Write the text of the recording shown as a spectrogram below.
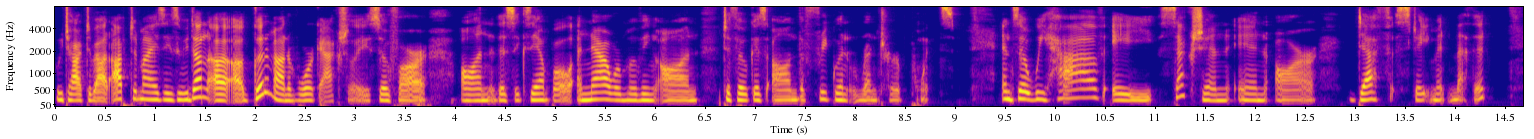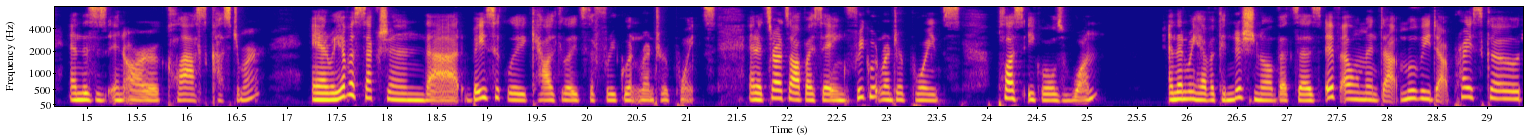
We talked about optimizing. So we've done a, a good amount of work actually so far on this example. And now we're moving on to focus on the frequent renter points. And so we have a section in our def statement method and this is in our class customer. And we have a section that basically calculates the frequent renter points. And it starts off by saying frequent renter points plus equals one. And then we have a conditional that says if element.movie.price_code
